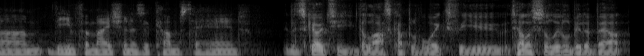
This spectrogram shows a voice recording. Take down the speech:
um, the information as it comes to hand. Let's go to the last couple of weeks for you. Tell us a little bit about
